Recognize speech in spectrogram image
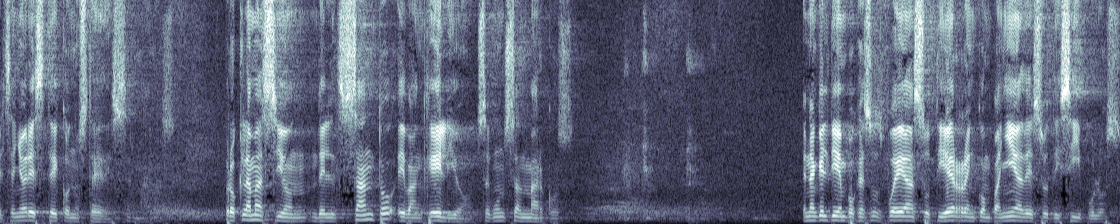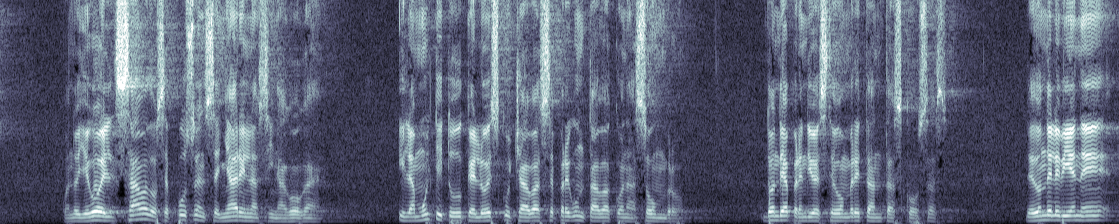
El Señor esté con ustedes, hermanos. Proclamación del Santo Evangelio según San Marcos. En aquel tiempo Jesús fue a su tierra en compañía de sus discípulos. Cuando llegó el sábado se puso a enseñar en la sinagoga y la multitud que lo escuchaba se preguntaba con asombro, ¿dónde aprendió este hombre tantas cosas? ¿De dónde le viene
